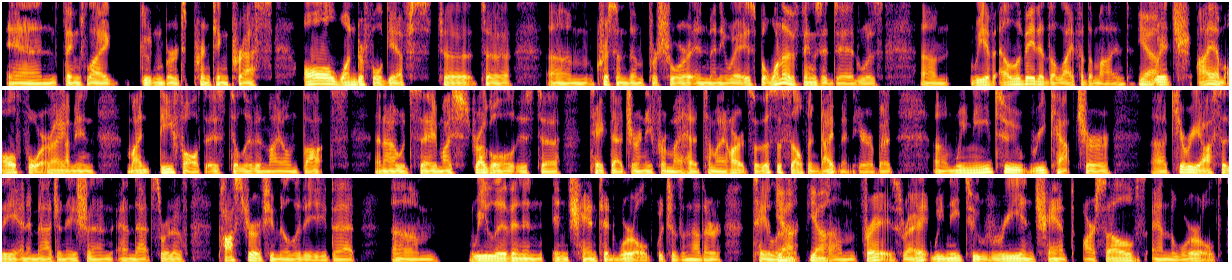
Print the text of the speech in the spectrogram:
and things like Gutenberg's printing press, all wonderful gifts to to um, Christendom for sure in many ways. But one of the things it did was um, we have elevated the life of the mind, Yeah. which I am all for. Right. I mean, my default is to live in my own thoughts. And I would say my struggle is to take that journey from my head to my heart. So this is self indictment here, but um, we need to recapture uh, curiosity and imagination and that sort of posture of humility that um, we live in an enchanted world, which is another Taylor Yeah. Yeah. um, phrase, right? We need to re enchant ourselves and the world.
